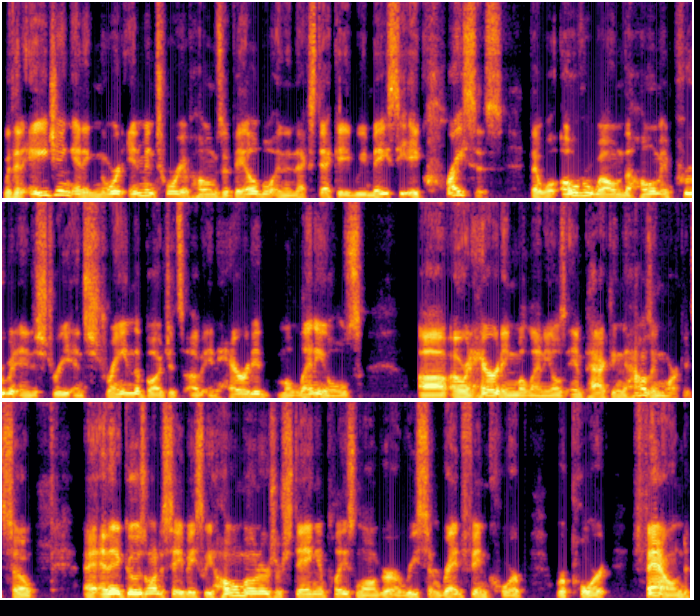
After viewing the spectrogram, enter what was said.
With an aging and ignored inventory of homes available in the next decade, we may see a crisis that will overwhelm the home improvement industry and strain the budgets of inherited millennials uh, or inheriting millennials impacting the housing market. So, and then it goes on to say basically homeowners are staying in place longer. A recent Redfin Corp report found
